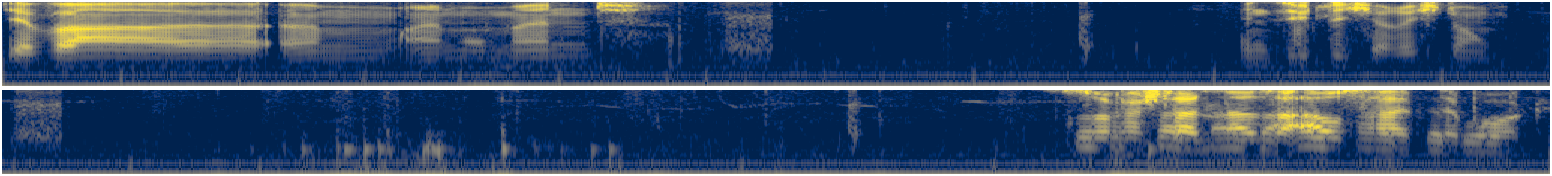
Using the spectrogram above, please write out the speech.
Der war, ähm, einen Moment in südlicher Richtung. So verstanden, also außerhalb der Burg.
